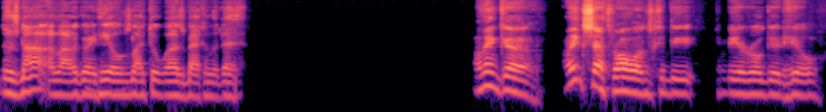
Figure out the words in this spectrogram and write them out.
there's not a lot of great heels like there was back in the day. I think uh I think Seth Rollins could be can be a real good heel.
